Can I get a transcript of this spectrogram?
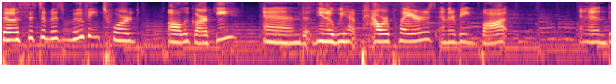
The system is moving toward oligarchy. And, you know, we have power players and they're being bought. And,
